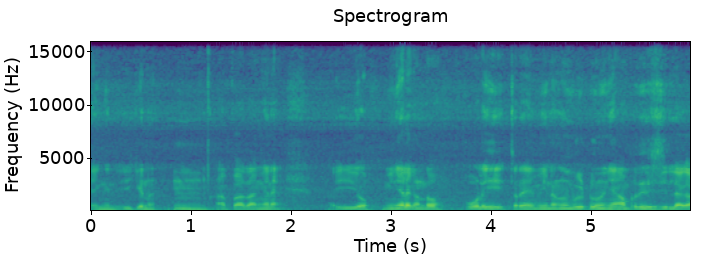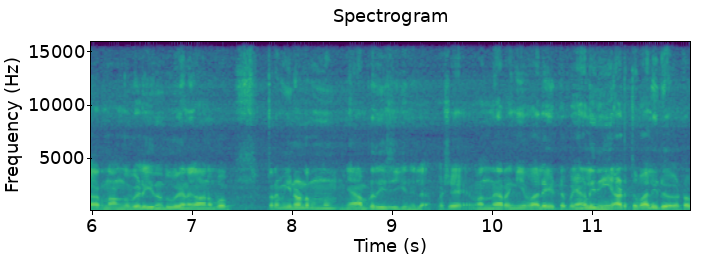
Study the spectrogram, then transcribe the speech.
എങ്ങനെ ഇരിക്കണം? അപ്പോൾ അതങ്ങനെ. അയ്യോ മീനുകളെ കണ്ടോ? പൊളി ഇത്രയും മീനൊന്നും വീട്ടുമെന്ന് ഞാൻ പ്രതീക്ഷിച്ചില്ല. കാരണം അങ്ങ് വെളിയിൽ നിന്ന് ദൂരെ കാണുമ്പോൾ ഇത്ര മീനുണ്ടെന്നൊന്നും ഞാൻ പ്രതീക്ഷിക്കുന്നില്ല. പക്ഷേ വന്ന് ഇറങ്ങി വലയിട്ടപ്പോൾ ഇനി അടുത്ത വല ഇടുക കേട്ടോ.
